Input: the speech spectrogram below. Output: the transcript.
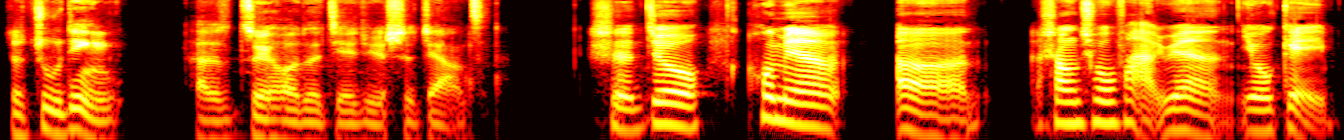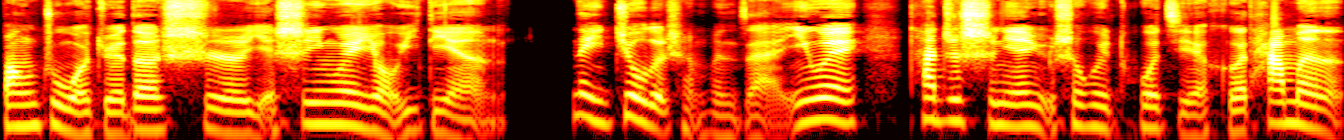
就注定他的最后的结局是这样子的。是，就后面呃，商丘法院有给帮助，我觉得是也是因为有一点内疚的成分在，因为他这十年与社会脱节，和他们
